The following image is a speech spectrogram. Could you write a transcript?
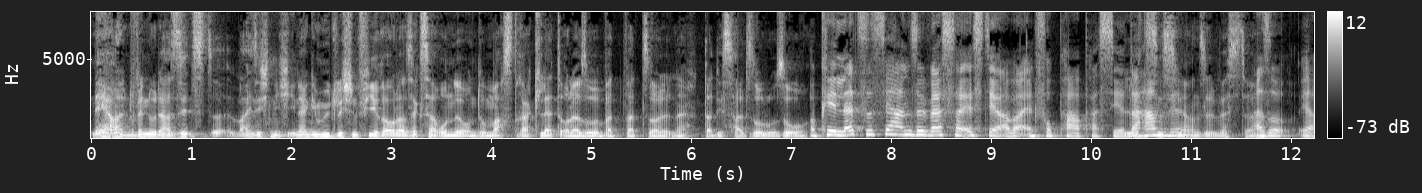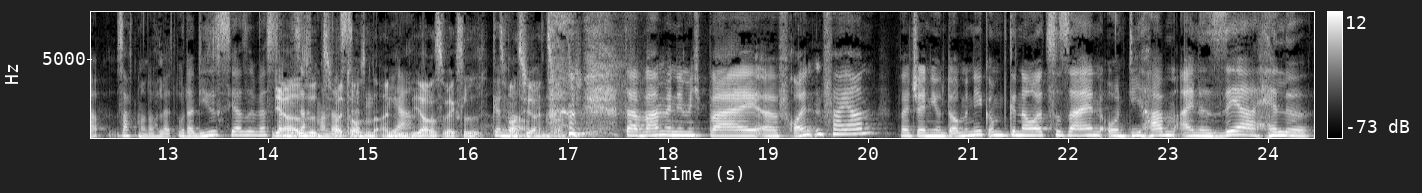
Naja, und wenn du da sitzt, äh, weiß ich nicht, in einer gemütlichen Vierer- oder Sechser-Runde und du machst Raclette oder so, was soll, ne? Das ist halt so, so. Okay, letztes Jahr an Silvester ist dir aber ein Fauxpas passiert. Letztes wir, Jahr an Silvester. Also, ja, sagt man doch, oder dieses Jahr Silvester? ja, Wie sagt also man das denn? 2001, Ja. Jahreswechsel Genau. 2021. Da waren wir nämlich bei äh, Freunden feiern, bei Jenny und Dominik, um genauer zu sein. Und die haben eine sehr helle,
